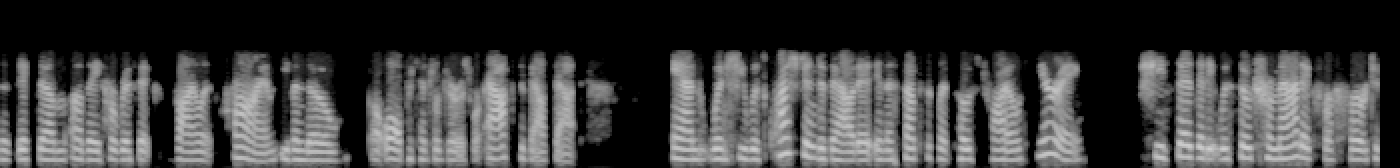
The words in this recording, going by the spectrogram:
the victim of a horrific violent crime, even though all potential jurors were asked about that. And when she was questioned about it in a subsequent post trial hearing, she said that it was so traumatic for her to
